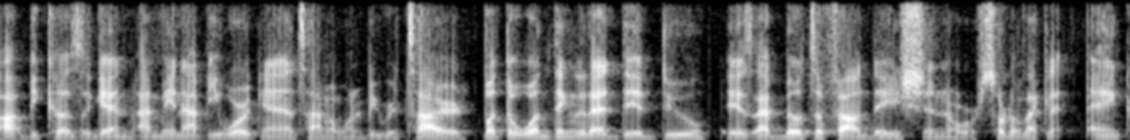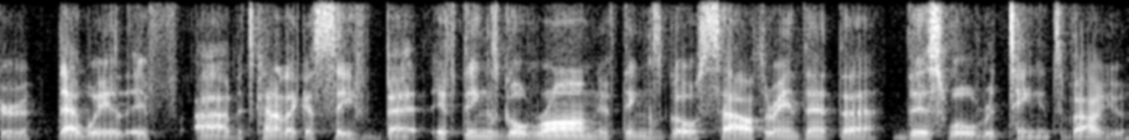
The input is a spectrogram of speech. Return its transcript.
uh, because again, I may not be working at the time. I want to be retired. But the one thing that I did do is I built a foundation foundation or sort of like an anchor. That way, if uh, it's kind of like a safe bet. If things go wrong, if things go south or anything like that, this will retain its value.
